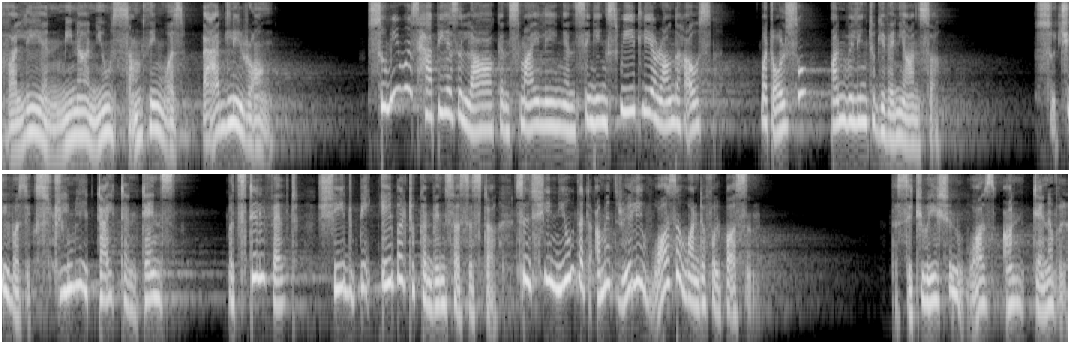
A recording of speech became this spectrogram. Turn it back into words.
Valli and Meena knew something was badly wrong. Sumi was happy as a lark and smiling and singing sweetly around the house, but also unwilling to give any answer. Suchi was extremely tight and tense, but still felt she'd be able to convince her sister since she knew that Amit really was a wonderful person. The situation was untenable.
